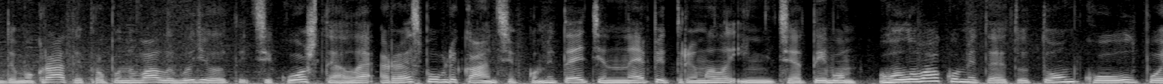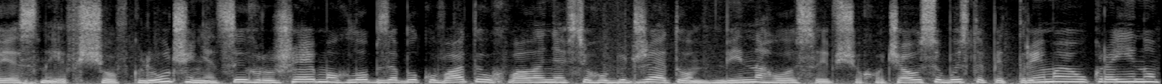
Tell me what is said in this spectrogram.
Демократи пропонували виділити ці кошти, але республіканці в комітеті не підтримали ініціативу. Голова комітету Том Коул пояснив, що включення цих грошей могло б заблокувати ухвалення всього бюджету. Він наголосив, що, хоча особисто підтримує Україну,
